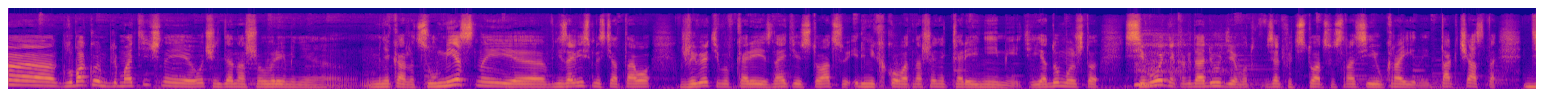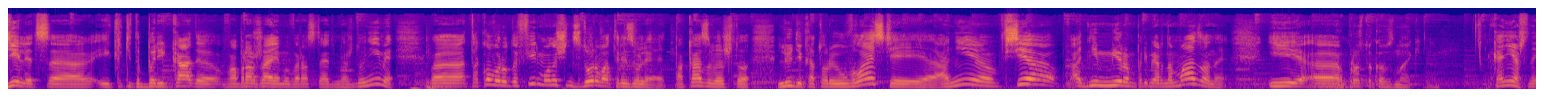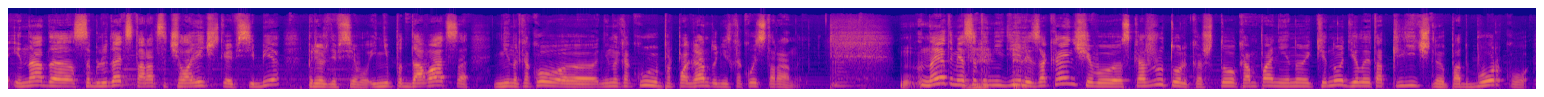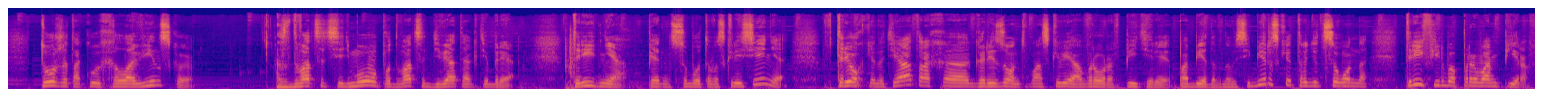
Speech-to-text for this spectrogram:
глубоко эмблематичный, очень для нашего времени, мне кажется, уместный, э, вне зависимости от того, живете вы в Корее, знаете ее ситуацию или никакого отношения к Корее не имеете. Я думаю, что сегодня, когда люди, вот взять хоть ситуацию с Россией и Украиной, так часто делятся и какие-то баррикады воображаемые вырастают между ними, э, такого рода фильм, он очень здорово отрезвляет, показывая, что люди, которые у власти, они все одним миром примерно мазаны, и э, Вопрос только в знаке. Конечно, и надо соблюдать, стараться человеческое в себе, прежде всего, и не поддаваться ни на, какого, ни на какую пропаганду, ни с какой стороны. На этом я с этой недели заканчиваю. Скажу только, что компания «Иное кино» делает отличную подборку, тоже такую хэллоуинскую, с 27 по 29 октября. Три дня. Пятница, суббота, воскресенье. В трех кинотеатрах. э, «Горизонт» в Москве, «Аврора» в Питере, «Победа» в Новосибирске традиционно. Три фильма про вампиров.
